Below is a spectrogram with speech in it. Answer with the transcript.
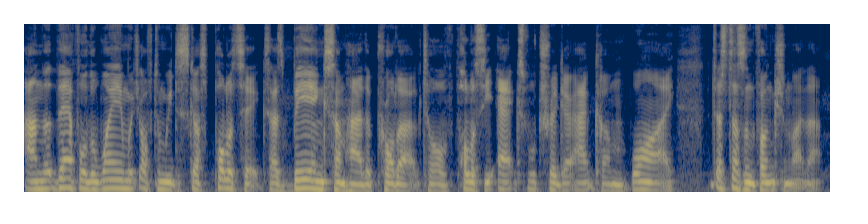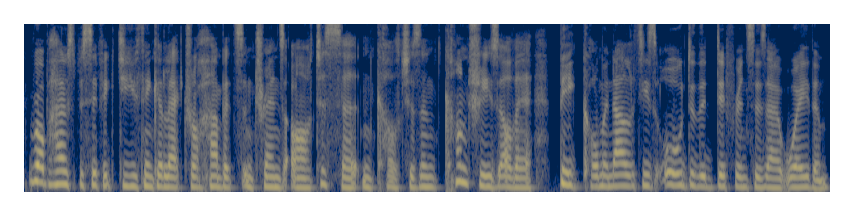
and that therefore the way in which often we discuss politics as being somehow the product of policy X will trigger outcome Y just doesn't function like that. Rob, how specific do you think electoral habits and trends are to certain cultures and countries? Are there big commonalities or do the differences outweigh them?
